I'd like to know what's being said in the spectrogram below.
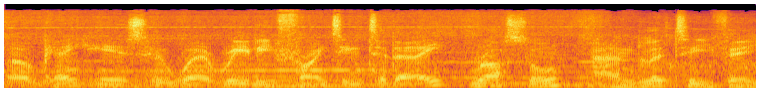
Okay, here's who we're really fighting today. Russell and Latifi.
